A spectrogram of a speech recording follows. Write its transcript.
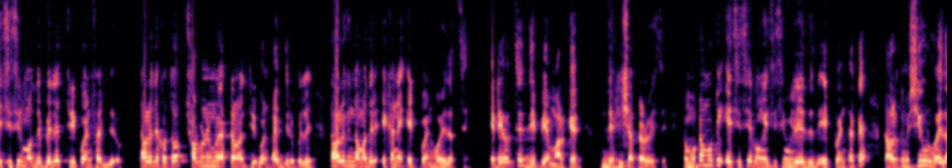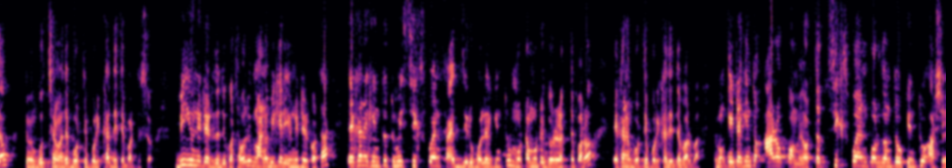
এসিসির মধ্যে পেলে থ্রি পয়েন্ট ফাইভ জিরো তাহলে দেখো তো, সর্বনিম্ন একটা থ্রি পয়েন্ট ফাইভ জিরো পেলে। তাহলে কিন্তু আমাদের এখানে এইট পয়েন্ট হয়ে যাচ্ছে। এটাই হচ্ছে জিপিএ মার্কের যে হিসাবটা রয়েছে। তো মোটামুটি এসিসি এবং এসিসি মিলিয়ে যদি এইট পয়েন্ট থাকে, তাহলে তুমি শিওর হয়ে যাও, তুমি গুচ্ছের মধ্যে ভর্তি পরীক্ষা দিতে পারতেছো। বি ইউনিটের যদি কথা বলি, মানবিকের ইউনিটের কথা, এখানে কিন্তু তুমি সিক্স পয়েন্ট ফাইভ জিরো হলে কিন্তু মোটামুটি ধরে রাখতে পারো, এখানে ভর্তি পরীক্ষা দিতে পারবা। এবং এটা কিন্তু আরও কমে, অর্থাৎ সিক্স পয়েন্ট পর্যন্তও কিন্তু আসে,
